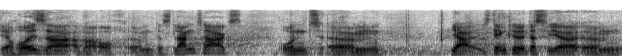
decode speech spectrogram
der Häuser, aber auch ähm, des Landtags. Und ähm, ja, ich denke, dass wir ähm,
